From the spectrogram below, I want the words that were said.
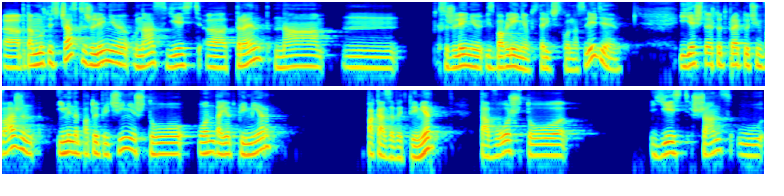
э, потому что сейчас, к сожалению, у нас есть тренд на, к сожалению, избавление от исторического наследия, и я считаю, что этот проект очень важен, именно по той причине, что он дает пример, показывает пример того, что есть шанс у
